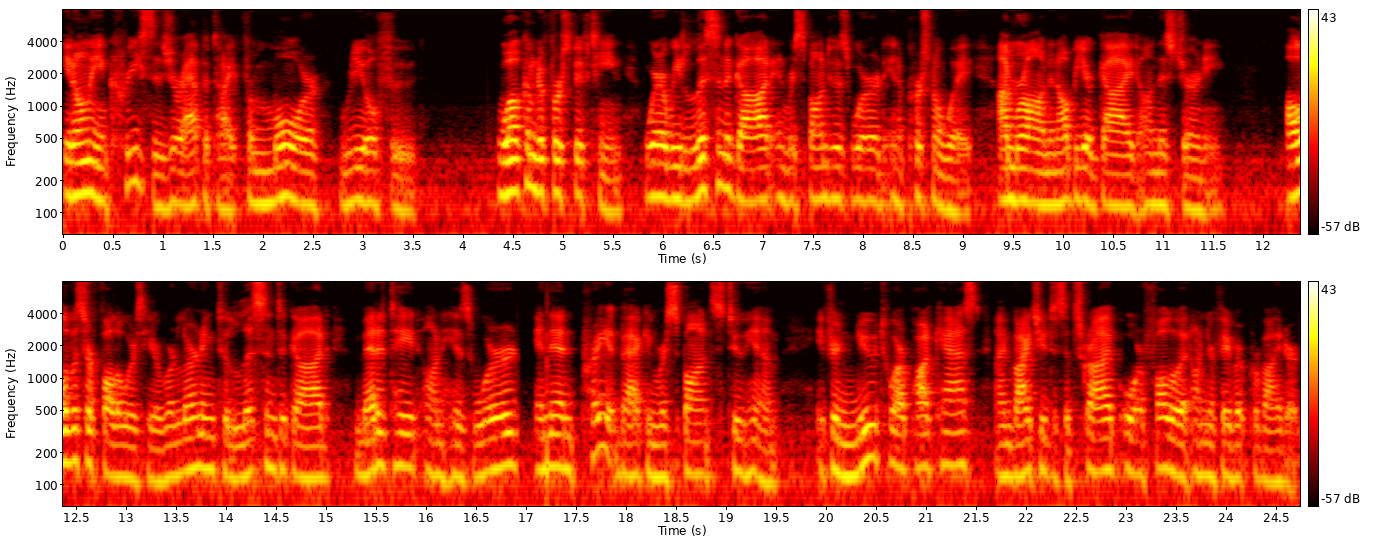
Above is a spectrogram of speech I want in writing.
it only increases your appetite for more real food. Welcome to First 15, where we listen to God and respond to His Word in a personal way. I'm Ron, and I'll be your guide on this journey. All of us are followers here. We're learning to listen to God, meditate on His Word, and then pray it back in response to Him. If you're new to our podcast, I invite you to subscribe or follow it on your favorite provider.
